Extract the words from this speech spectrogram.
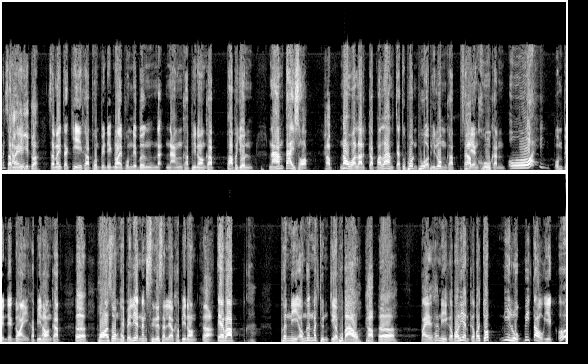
มันสจังมัยดีตัว สมัยตะกี้ครับ ผมเป็นเด็กหน่อย ผมได้เบิ่งหนังครับพี่น้องครับ ภาพยนตร์ น้ำใต้ศอกครับเนาวรัตน์กับมาล่างจตุพลผู้อภิรมย์ครับ แสดงคู่กัน โอ้ยผมเป็นเด็กหน่อยครับพี่น้องครับเออพอทรงให้ไปเรียนหนังสือสันแล้วครับพี่น้องเออแต่ว่าเพื่อนนี่เอาเงินมาจุนเจือผู้เบาครับ เออ ไปทั้งนี้กับบ่เรียนกับบ่จบ มีลูกมีเต้าอีกโอ้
